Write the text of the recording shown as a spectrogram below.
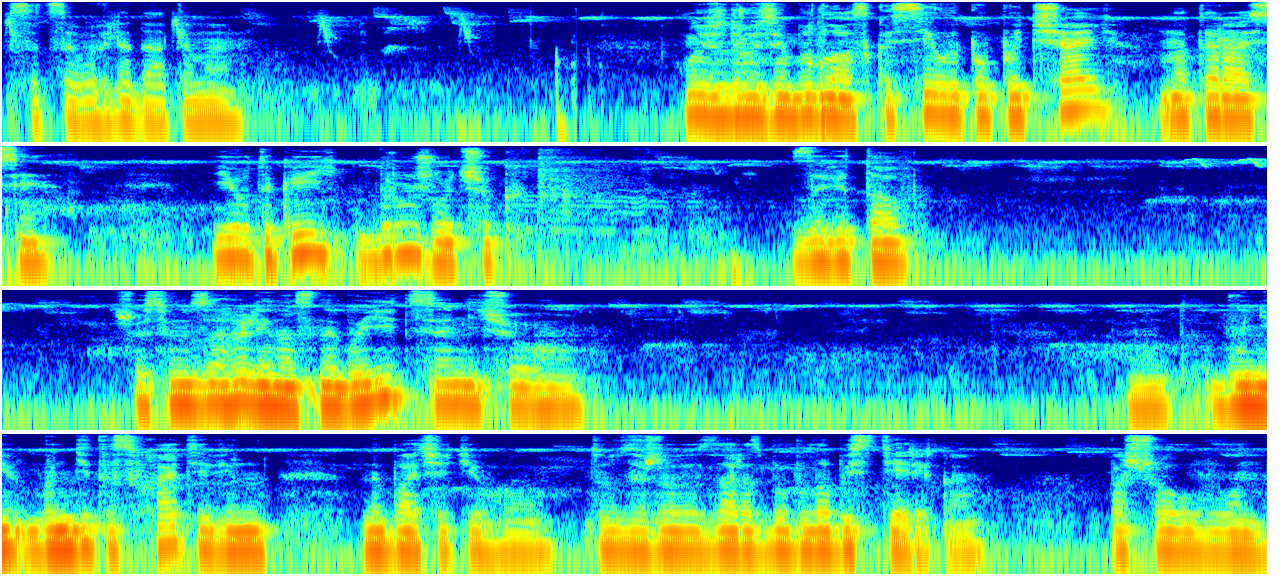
Все це виглядатиме. Ось, друзі, будь ласка, сіли попити чай на терасі. І отакий дружочок завітав. Щось він взагалі нас не боїться, нічого. От. Буні, бандитас в хаті, він не бачить його. Тут вже зараз би була б істерика. Пошел вон,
